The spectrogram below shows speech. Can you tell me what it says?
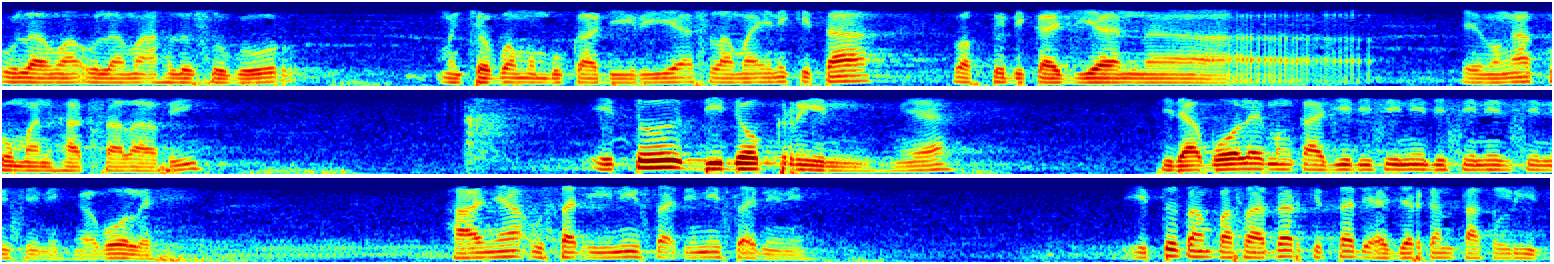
ulama-ulama ahlu subur mencoba membuka diri. Ya selama ini kita waktu di kajian uh, yang mengaku manhaj salafi itu didokrin ya. Tidak boleh mengkaji di sini di sini di sini di sini. Nggak boleh. Hanya ustad ini ustad ini ustad ini. Itu tanpa sadar kita diajarkan taklid.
